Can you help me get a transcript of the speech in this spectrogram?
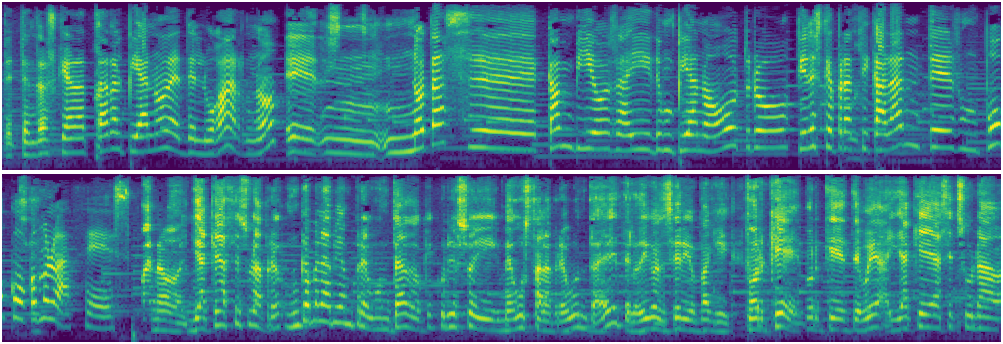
te tendrás que adaptar al piano de- del lugar, ¿no? Eh, mm, ¿Notas eh, cambios ahí de un piano a otro? ¿Tienes que practicar antes un poco? ¿Cómo lo haces? Bueno, ya que haces una pregunta, nunca me la habían preguntado, qué curioso y me gusta la pregunta, ¿eh? te lo digo en serio, Paqui. ¿Por qué? Porque te voy a, ya que has hecho una,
